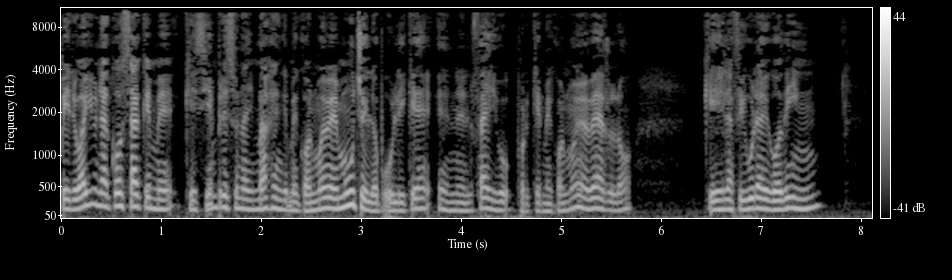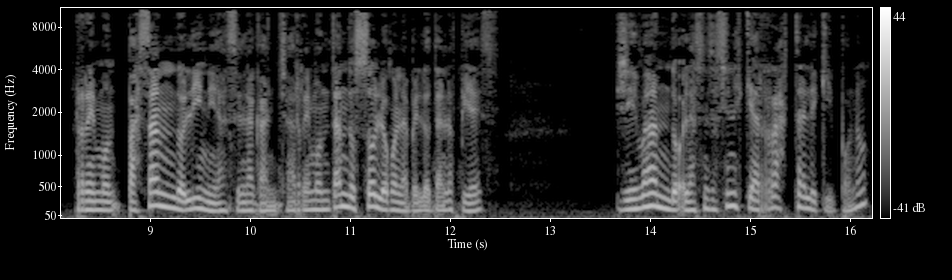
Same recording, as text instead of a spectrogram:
pero hay una cosa que me que siempre es una imagen que me conmueve mucho y lo publiqué en el Facebook porque me conmueve verlo que es la figura de Godín pasando líneas en la cancha remontando solo con la pelota en los pies llevando las sensaciones que arrastra el equipo no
